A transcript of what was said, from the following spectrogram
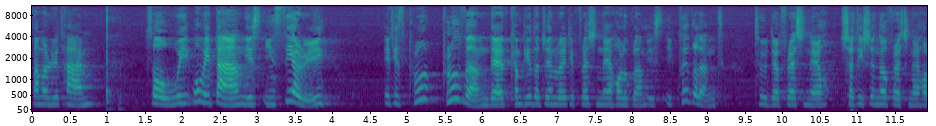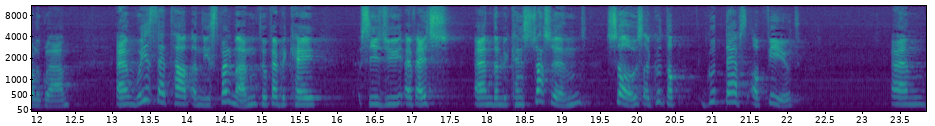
Summary time. So we, what we done is, in theory, it is pro- proven that computer-generated Fresnel hologram is equivalent to the Fresnel, traditional Fresnel hologram. And we set up an experiment to fabricate CGFH, and the reconstruction shows a good, good depth of field. And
